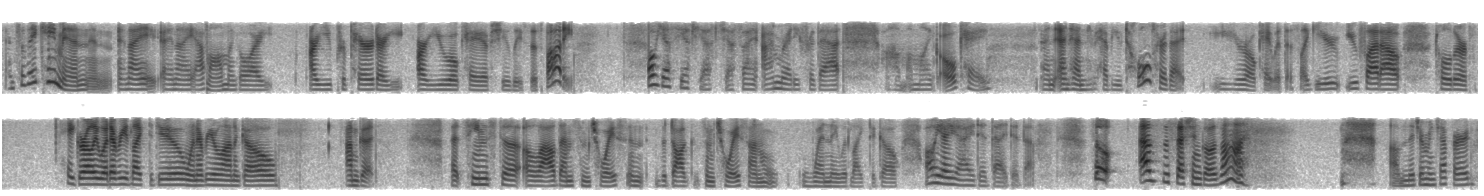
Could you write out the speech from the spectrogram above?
And so they came in and and I and I asked mom, I go, I are you prepared? Are you are you okay if she leaves this body? Oh yes, yes, yes, yes. I I'm ready for that. Um, I'm like okay, and and and have you told her that you're okay with this? Like you you flat out told her, hey girlie, whatever you'd like to do, whenever you want to go, I'm good. That seems to allow them some choice and the dog some choice on when they would like to go. Oh yeah, yeah, I did that, I did that. So as the session goes on, um, the German Shepherd,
